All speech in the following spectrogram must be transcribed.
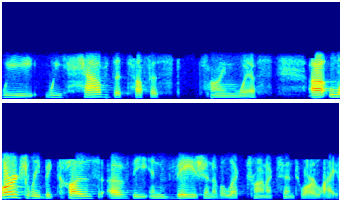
we we have the toughest time with uh, largely because of the invasion of electronics into our life.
